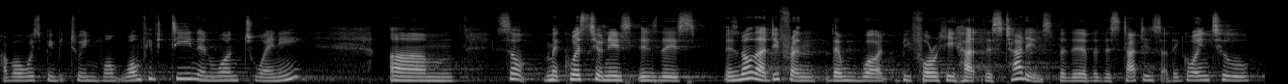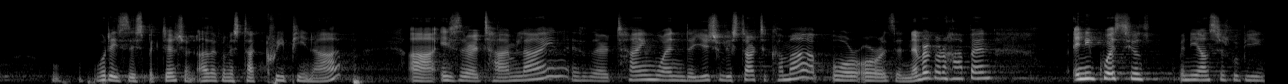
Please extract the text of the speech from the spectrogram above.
have always been between 115 and 120. Um, so my question is: Is this is not that different than what before he had the statins? But the, but the statins are they going to? What is the expectation? Are they going to start creeping up? Uh, is there a timeline? Is there a time when they usually start to come up, or, or is it never going to happen? Any questions, any answers would be.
